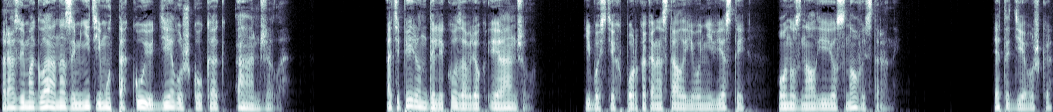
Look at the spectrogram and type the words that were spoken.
Разве могла она заменить ему такую девушку, как Анжела? А теперь он далеко завлек и Анжелу, ибо с тех пор, как она стала его невестой, он узнал ее с новой стороны. Эта девушка,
